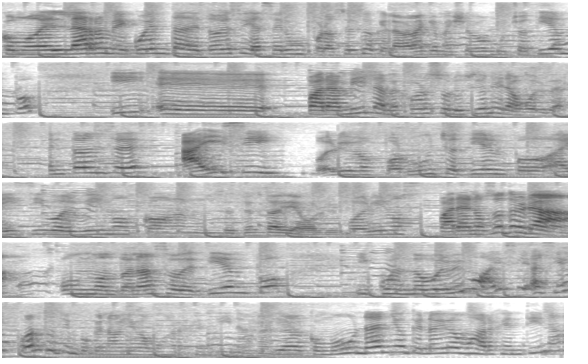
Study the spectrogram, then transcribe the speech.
como el darme cuenta de todo eso y hacer un proceso que la verdad que me llevó mucho tiempo. Y eh, para mí la mejor solución era volver. Entonces, ahí sí volvimos por mucho tiempo, ahí sí volvimos con... 70 días volvimos. Volvimos, para nosotros era un montonazo de tiempo. Y cuando volvimos, ahí sí, hacía cuánto tiempo que no íbamos a. Hacía como un año que no íbamos a Argentina.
